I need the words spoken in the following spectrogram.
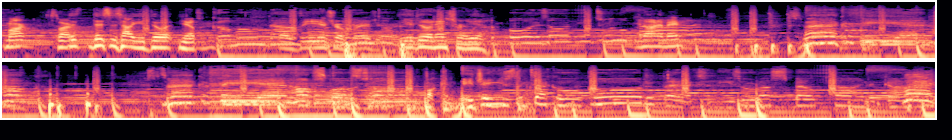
Smart. Smart. This, this is how you do it. Yep. Come on That down. was the intro for AJ. right? You do an intro, yeah. The boys on YouTube. You know what I mean? McAfee and Hawk. McAfee and Hawk Sports Talk. Fucking AJ AJ. used to tackle quarterbacks, and he's a Rust Belt kind of guy.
